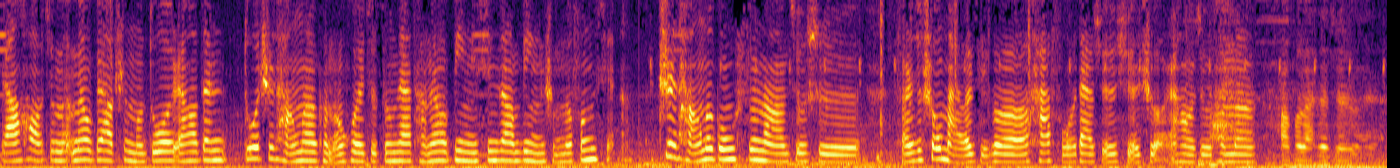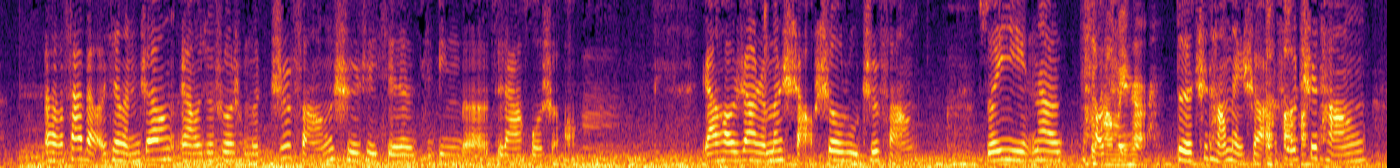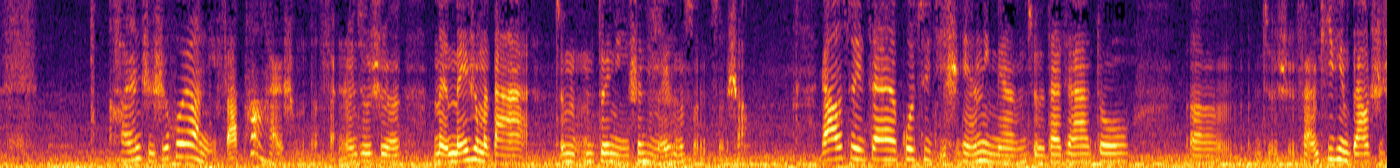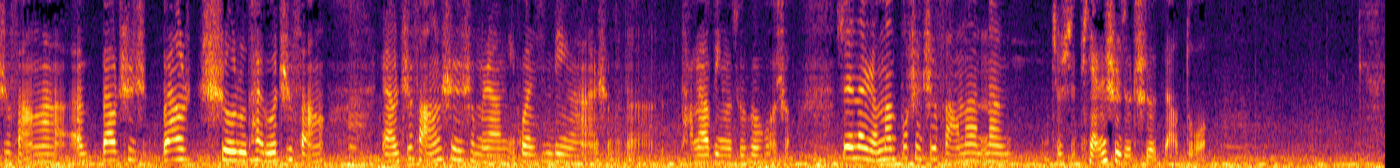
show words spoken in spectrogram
然后就没没有必要吃那么多，然后但多吃糖呢，可能会就增加糖尿病、心脏病什么的风险。制糖的公司呢，就是反正就收买了几个哈佛大学的学者，然后就是他们哈佛大学学者是。呃发表一些文章，然后就说什么脂肪是这些疾病的最大祸首，嗯，然后让人们少摄入脂肪。所以那吃好糖没事儿。对，吃糖没事儿，说吃糖好像只是会让你发胖还是什么的，反正就是没没什么大碍，就对你身体没什么损损伤。然后，所以在过去几十年里面，就大家都，呃，就是反正批评不要吃脂肪啊，呃，不要吃不要摄入太多脂肪。然后脂肪是什么让你冠心病啊什么的，糖尿病的罪魁祸首。所以呢，人们不吃脂肪呢，那就是甜食就吃的比较多。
